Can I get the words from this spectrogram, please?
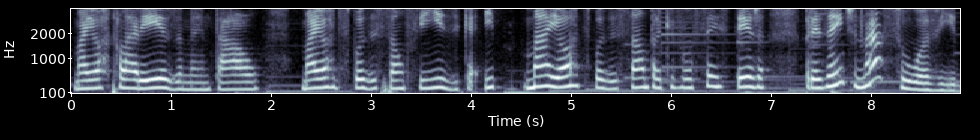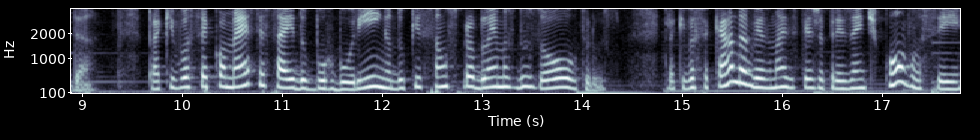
maior clareza mental, maior disposição física e maior disposição para que você esteja presente na sua vida. Para que você comece a sair do burburinho do que são os problemas dos outros, para que você cada vez mais esteja presente com você,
